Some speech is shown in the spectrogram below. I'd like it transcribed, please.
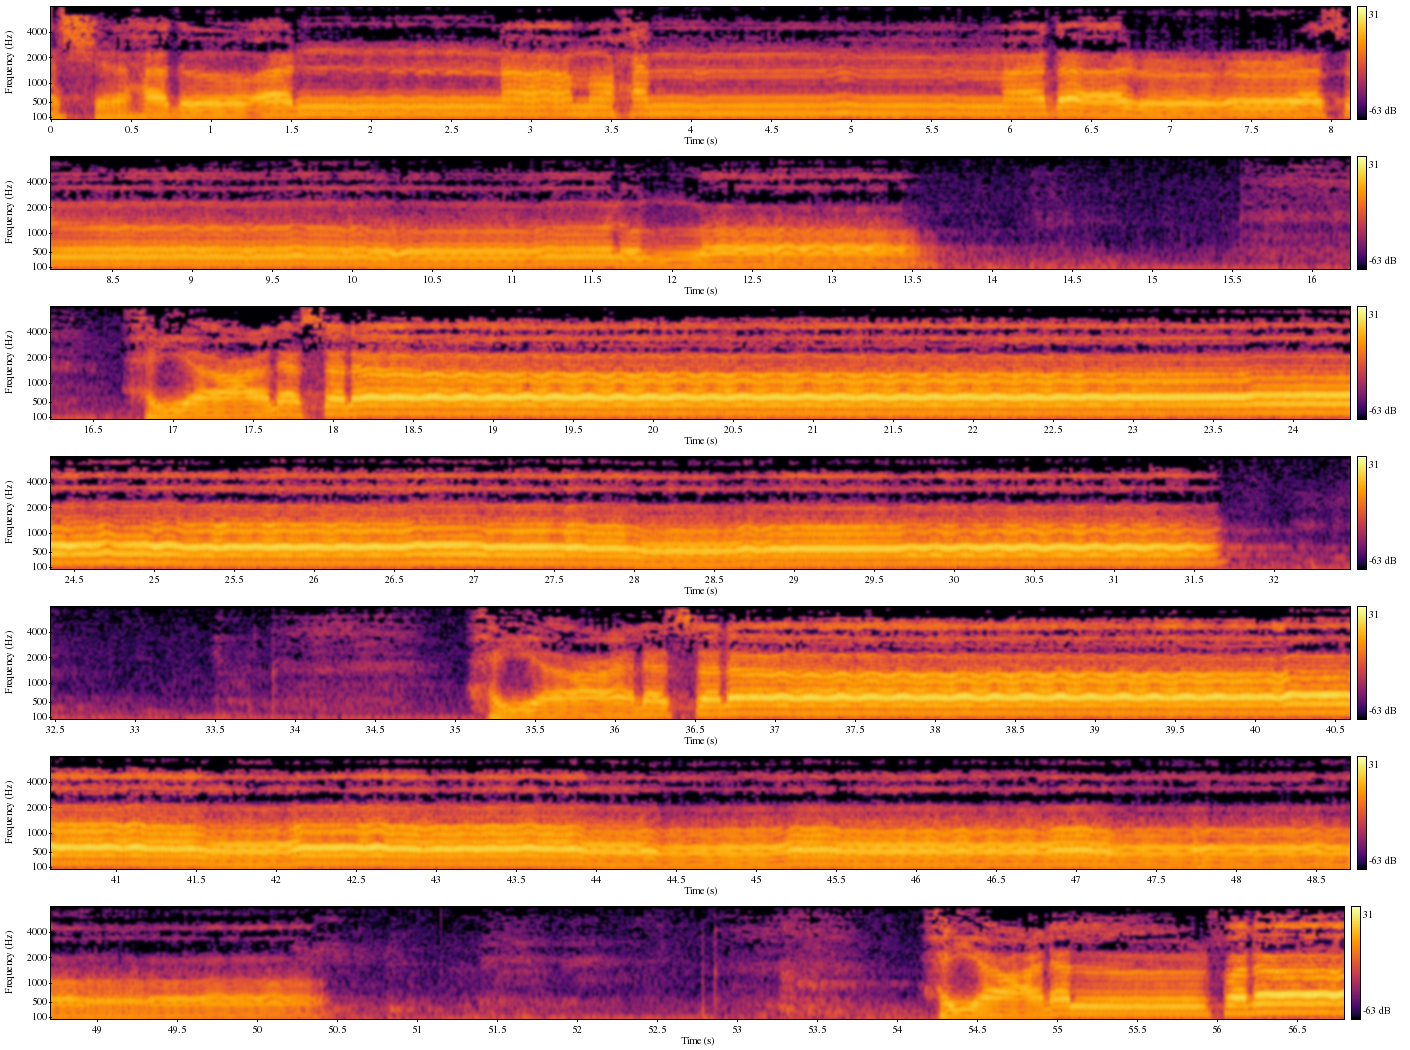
أشهد أن محمد رسول الله. حي على السلام. السلام. حي على الفلاح.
